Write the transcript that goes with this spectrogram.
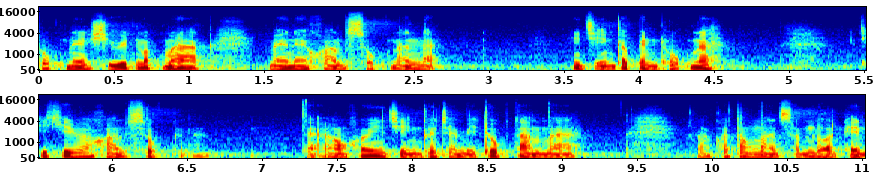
ทุกข์ในชีวิตมาก ๆ แม้ในความสุขนั้นนะ่ะ จริงๆก็เป็นทุกข์นะ ที่คิดว่าความสุข แต่เอาเข้าจริง ๆ ก็จะมีทุกข์ตามมา เราก็ต้องหมั่นสำรวจเห็น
